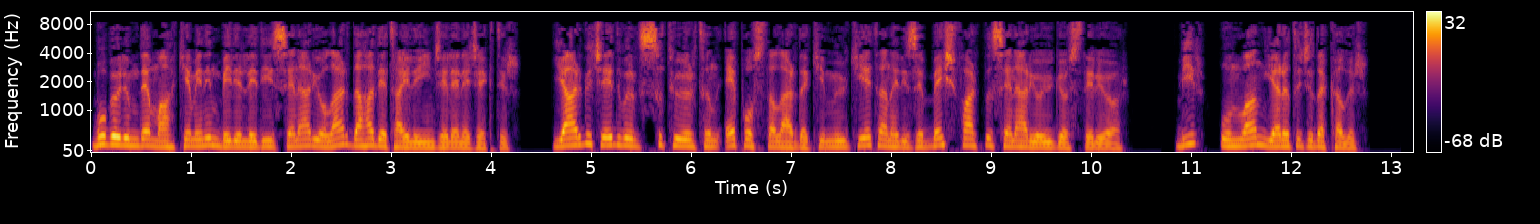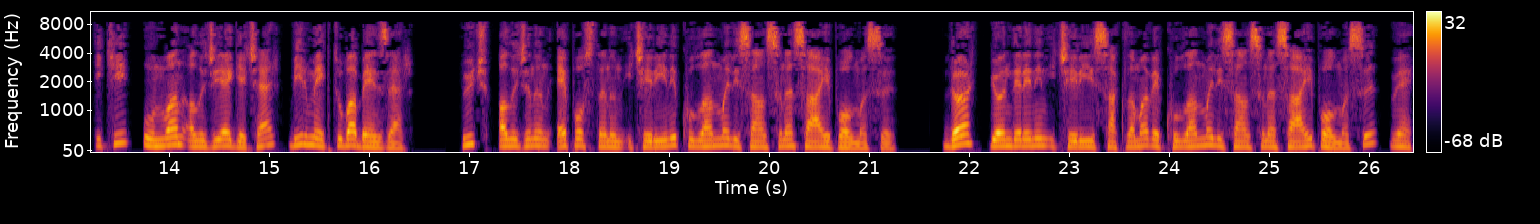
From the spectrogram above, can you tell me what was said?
Bu bölümde mahkemenin belirlediği senaryolar daha detaylı incelenecektir. Yargıç Edward Stewart'ın e-postalardaki mülkiyet analizi 5 farklı senaryoyu gösteriyor. 1. Unvan yaratıcıda kalır. 2. Unvan alıcıya geçer, bir mektuba benzer. 3. Alıcının e-postanın içeriğini kullanma lisansına sahip olması. 4. Gönderenin içeriği saklama ve kullanma lisansına sahip olması ve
